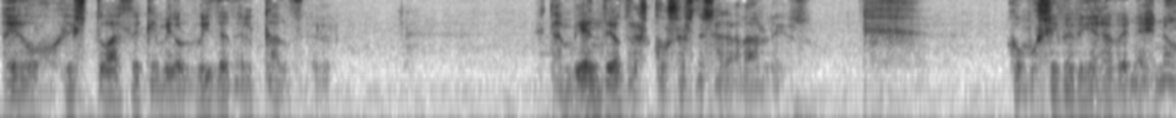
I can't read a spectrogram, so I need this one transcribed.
Pero esto hace que me olvide del cáncer. También de otras cosas desagradables. Como si bebiera veneno.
